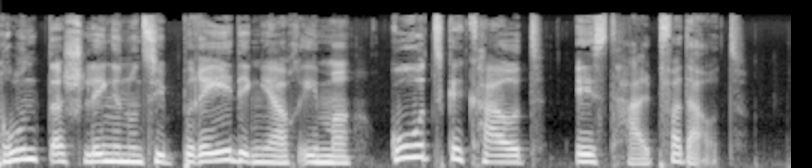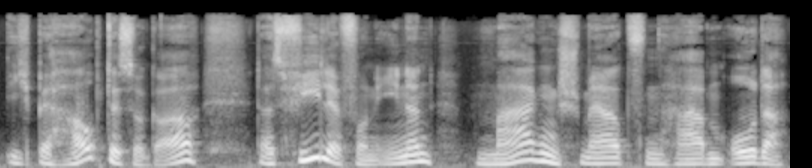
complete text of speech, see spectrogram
runterschlingen und sie predigen ja auch immer, gut gekaut ist halb verdaut. Ich behaupte sogar, dass viele von Ihnen Magenschmerzen haben oder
